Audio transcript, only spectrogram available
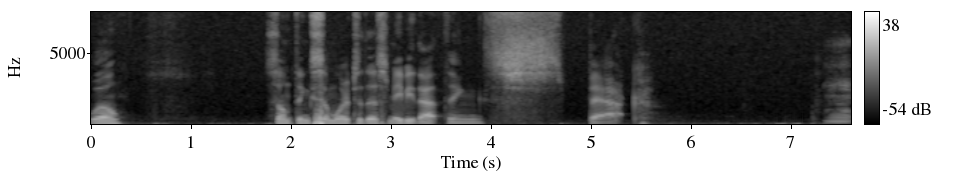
well something similar to this? Maybe that thing's back. Mm.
